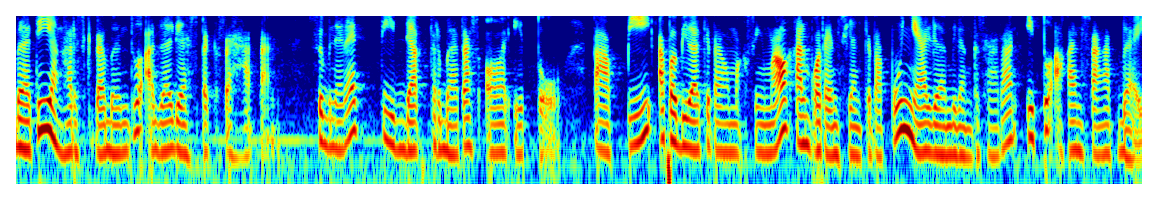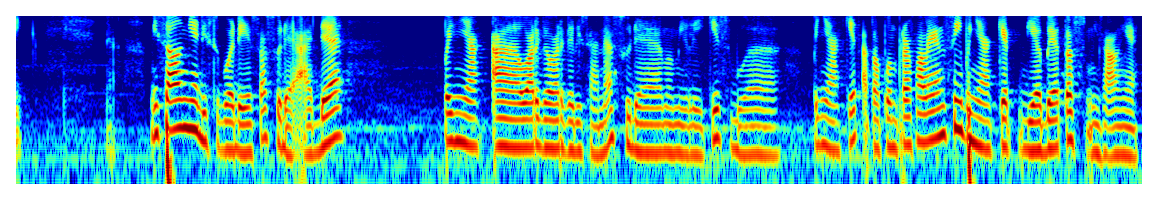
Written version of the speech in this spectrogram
berarti yang harus kita bantu adalah di aspek kesehatan. Sebenarnya tidak terbatas oleh itu, tapi apabila kita memaksimalkan potensi yang kita punya dalam bidang kesehatan, itu akan sangat baik. Nah, misalnya di sebuah desa sudah ada penyak uh, warga-warga di sana sudah memiliki sebuah penyakit ataupun prevalensi penyakit diabetes misalnya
